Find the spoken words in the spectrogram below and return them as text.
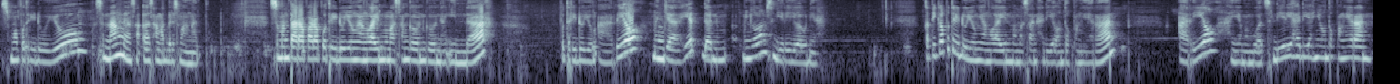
Semua putri duyung senang dan eh, sangat bersemangat. Sementara para putri duyung yang lain memasang gaun-gaun yang indah, putri duyung Ariel menjahit dan menyulam sendiri gaunnya. Ketika putri duyung yang lain memesan hadiah untuk pangeran, Ariel hanya membuat sendiri hadiahnya untuk pangeran.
